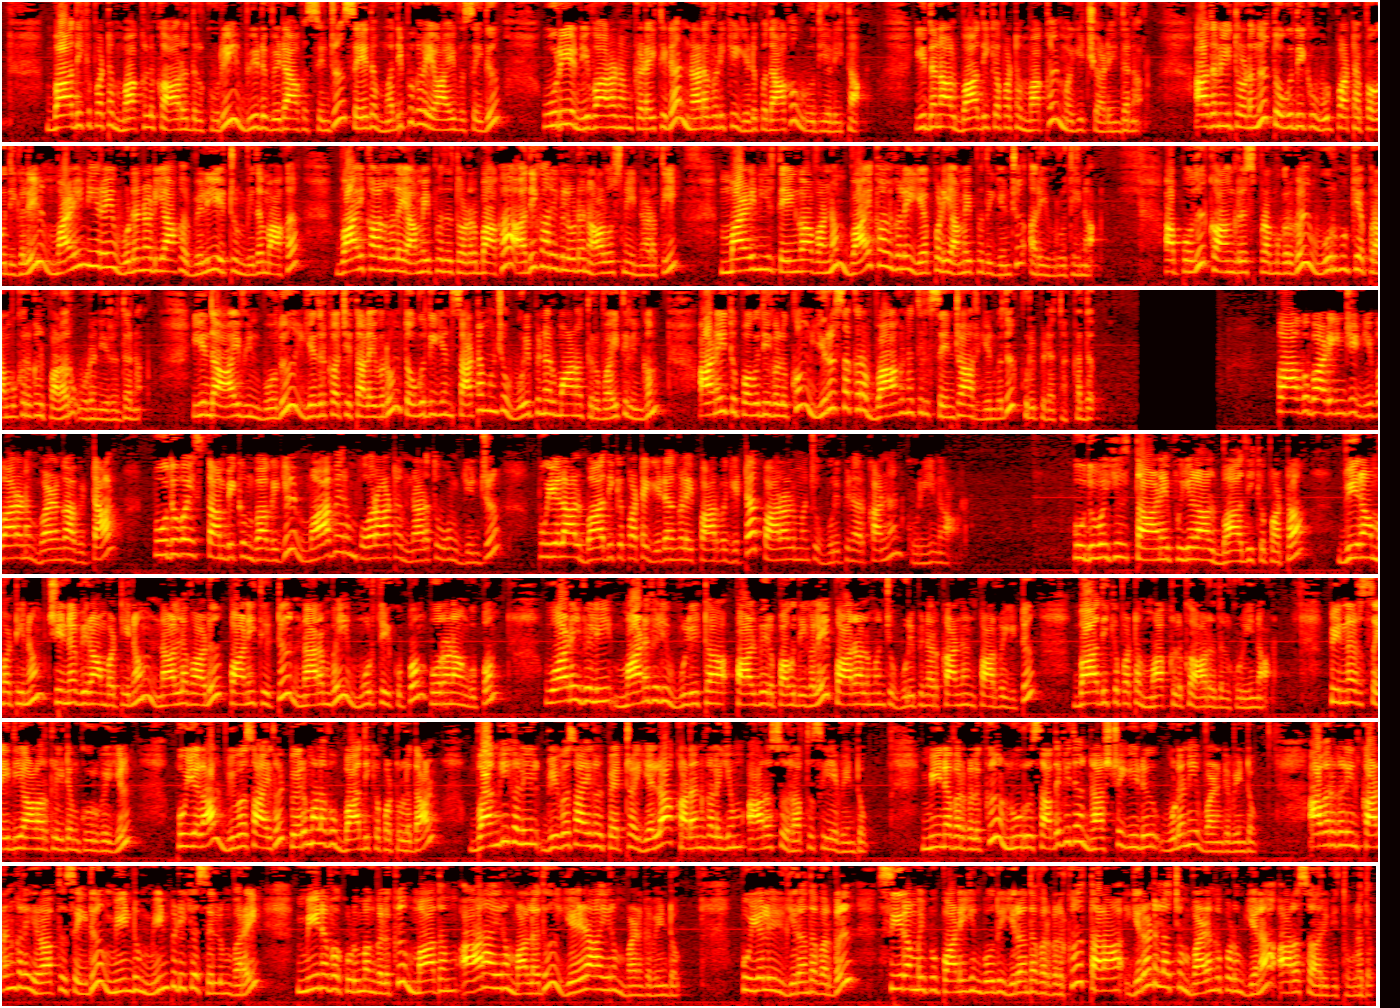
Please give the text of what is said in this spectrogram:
பாதிக்கப்பட்ட மக்களுக்கு ஆறுதல் கூறி வீடு வீடாக சென்று சேத மதிப்புகளை ஆய்வு செய்து உரிய நிவாரணம் கிடைத்திட நடவடிக்கை எடுப்பதாக உறுதியளித்தார். இதனால் பாதிக்கப்பட்ட மக்கள் மகிழ்ச்சி அடைந்தனர். அதனைத் தொடர்ந்து தொகுதிக்கு உட்பட்ட பகுதிகளில் மழைநீரை உடனடியாக வெளியேற்றும் விதமாக வாய்க்கால்களை அமைப்பது தொடர்பாக அதிகாரிகளுடன் ஆலோசனை நடத்தி மழைநீர் தேங்கா வண்ணம் வாய்க்கால்களை எப்படி அமைப்பது என்று அறிவுறுத்தினார். அப்போது காங்கிரஸ் பிரமுகர்கள் ஊர் முக்கிய பிரமுகர்கள் பலர் உடனிருந்தனர். இந்த ஆய்வின் போது எதிர்க்கட்சித் தலைவரும் தொகுதியின் சட்டமன்ற உறுப்பினருமான திரு வைத்திலிங்கம் அனைத்து பகுதிகளுக்கும் இருசக்கர வாகனத்தில் சென்றார் என்பது குறிப்பிடத்தக்கது. பாகுபாடின்றி நிவாரணம் வழங்காவிட்டால் புதுவை ஸ்தம்பிக்கும் வகையில் மாபெரும் போராட்டம் நடத்துவோம் என்று புயலால் பாதிக்கப்பட்ட இடங்களை பார்வையிட்ட பாராளுமன்ற உறுப்பினர் கண்ணன் கூறினார். புதுவையில் தானே புயலால் பாதிக்கப்பட்ட வீராம்பட்டினம் சின்ன வீராம்பட்டினம் நல்லவாடு பனித்திட்டு நரம்பை மூர்த்திக்குப்பம் புரணாங்குப்பம் ஓடைவெளி மணவெளி உள்ளிட்ட பல்வேறு பகுதிகளை பாராளுமன்ற உறுப்பினர் கண்ணன் பார்வையிட்டு பாதிக்கப்பட்ட மக்களுக்கு ஆறுதல் கூறினார். பின்னர் செய்தியாளர்களிடம் கூறுகையில் புயலால் விவசாயிகள் பெருமளவு பாதிக்கப்பட்டுள்ளதால் வங்கிகளில் விவசாயிகள் பெற்ற எல்லா கடன்களையும் அரசு ரத்து செய்ய வேண்டும். மீனவர்களுக்கு நூறு சதவீத நஷ்டஈடு உடனே வழங்க வேண்டும். அவர்களின் கடன்களை ரத்து செய்து மீண்டும் மீன்பிடிக்க செல்லும் வரை மீனவ குடும்பங்களுக்கு மாதம் ஆறாயிரம் அல்லது ஏழாயிரம் வழங்க வேண்டும். புயலில் இறந்தவர்கள் சீரமைப்பு பணியின் போது இறந்தவர்களுக்கு தலா இரண்டு லட்சம் வழங்கப்படும் என அரசு அறிவித்துள்ளது.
